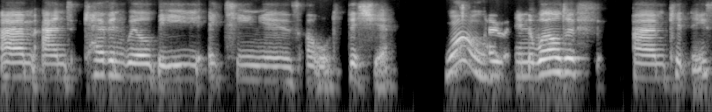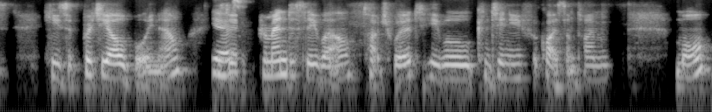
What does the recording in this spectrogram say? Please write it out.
Um, and Kevin will be 18 years old this year. Wow. So in the world of um, kidneys, he's a pretty old boy now. Yes. He's doing tremendously well, touch wood. He will continue for quite some time more.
